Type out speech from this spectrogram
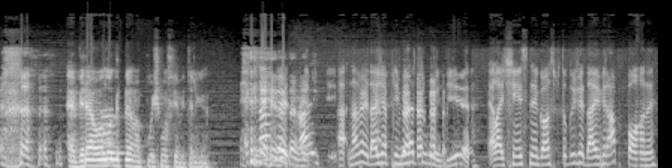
É, virar holograma pro último filme, tá ligado? É que, na, verdade, a, na verdade, a primeira trilogia, ela tinha esse negócio de todo Jedi virar pó, né?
